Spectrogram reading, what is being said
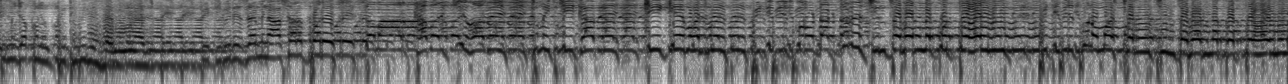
তুমি যখন পৃথিবীর জমিনে আসবে, পৃথিবীর জমিনে আসার পরে তোমার খাবার কি হবে, তুমি কি খাবে, কি কে বাঁচবে, পৃথিবীর কোনো ডাক্তারের চিন্তা ভাবনা করতে হয়নি, পৃথিবীর কোনো মাস্টারের চিন্তা ভাবনা করতে হয়নি।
